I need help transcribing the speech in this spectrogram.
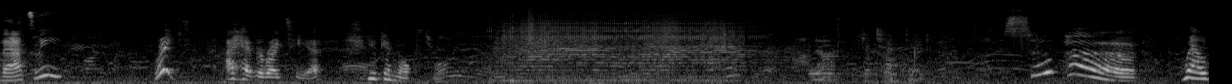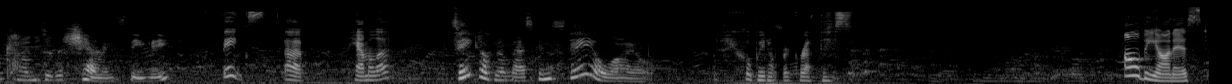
That's me. Great. I have it right here. You can walk through. Super. Welcome to the sharing, Stevie. Thanks. Uh, Pamela? Take off your mask and stay a while. I hope I don't regret this. I'll be honest.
